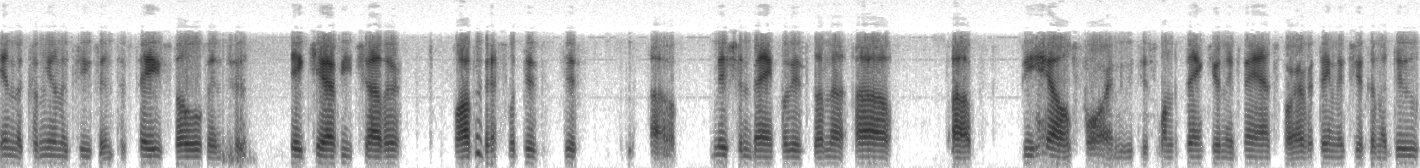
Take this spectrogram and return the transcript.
in the communities and to save souls and to take care of each other. Father, that's what this this uh, mission banquet is gonna uh, uh, be held for, and we just want to thank you in advance for everything that you're gonna do.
